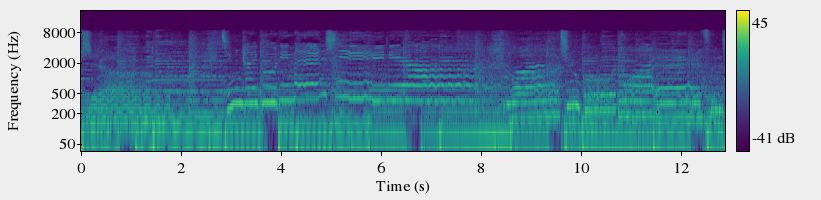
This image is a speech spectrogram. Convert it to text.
声。情海浮沉的生命，我像孤单的船只，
